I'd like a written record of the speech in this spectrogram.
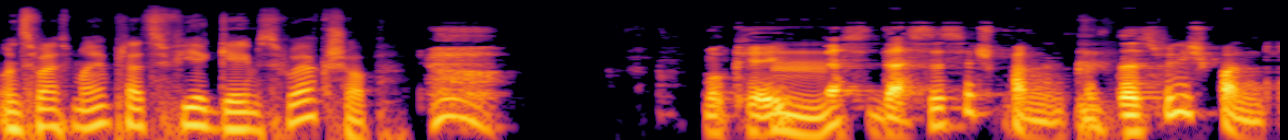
Und zwar ist mein Platz 4 Games Workshop. Okay, mhm. das, das ist jetzt spannend. Das, das finde ich spannend.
